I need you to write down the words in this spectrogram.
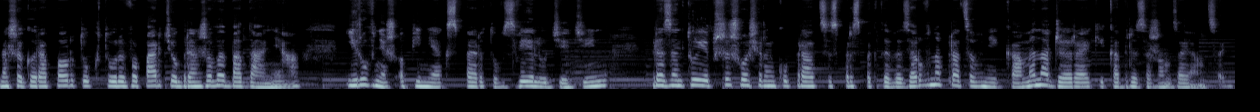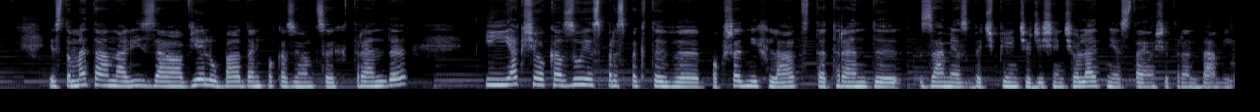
naszego raportu, który w oparciu o branżowe badania i również opinie ekspertów z wielu dziedzin prezentuje przyszłość rynku pracy z perspektywy zarówno pracownika, menadżera, jak i kadry zarządzającej. Jest to metaanaliza wielu badań pokazujących trendy i jak się okazuje z perspektywy poprzednich lat, te trendy zamiast być 5-10-letnie stają się trendami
